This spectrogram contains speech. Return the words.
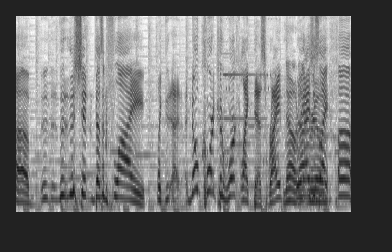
uh, th- th- this shit doesn't fly. Like, uh, no court could work like this, right? No, Where the not guy's just like, uh,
